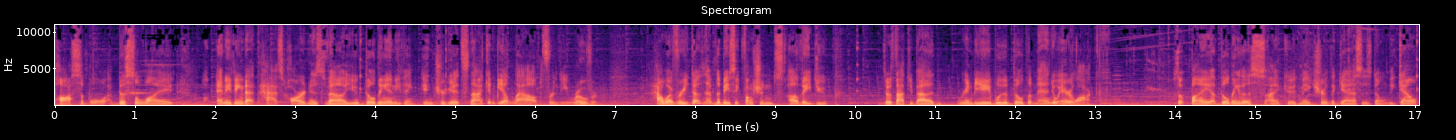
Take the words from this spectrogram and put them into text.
possible, abyssalite, anything that has hardness value, building anything intricate, it's not going to be allowed for the Rover. However, he does have the basic functions of a dupe, so it's not too bad. We're going to be able to build the manual airlock. So by building this, I could make sure the gases don't leak out,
